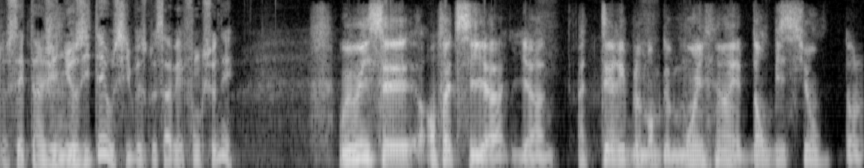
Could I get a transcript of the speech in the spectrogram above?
de cette ingéniosité aussi, parce que ça avait fonctionné. Oui, oui, c'est en fait, il y a, il y a un terrible manque de moyens et d'ambition dans la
